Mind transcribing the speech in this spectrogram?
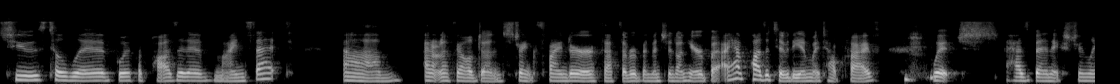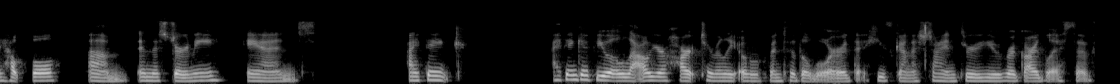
choose to live with a positive mindset. Um, I don't know if y'all have done Strengths Finder if that's ever been mentioned on here, but I have positivity in my top five, which has been extremely helpful um, in this journey. And I think, I think if you allow your heart to really open to the Lord, that He's going to shine through you regardless of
